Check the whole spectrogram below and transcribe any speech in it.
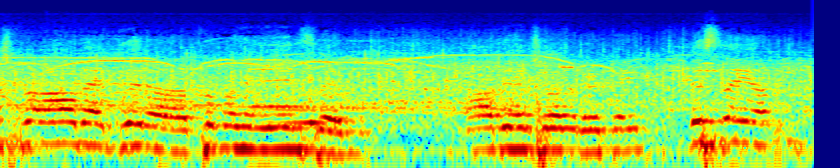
much for all that good uh, purple haze and all the enjoyment and everything. Let's stay up.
